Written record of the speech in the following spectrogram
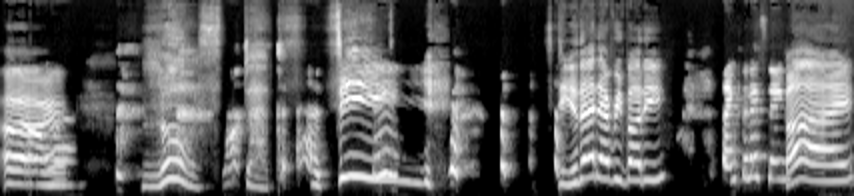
are lost at sea. See you then, everybody. Thanks for listening. Bye.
